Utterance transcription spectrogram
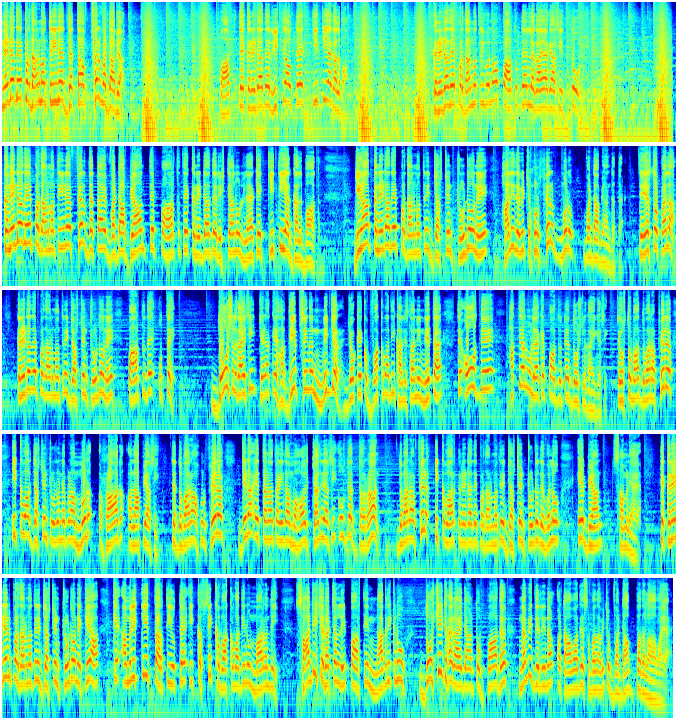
Canada ਦੇ ਪ੍ਰਧਾਨ ਮੰਤਰੀ ਨੇ ਦਿੱਤਾ ਫਿਰ ਵੱਡਾ ਬਿਆਨ। ਭਾਰਤ ਤੇ ਕੈਨੇਡਾ ਦੇ ਰਿਸ਼ਤਿਆਂ ਉੱਤੇ ਕੀਤੀ ਹੈ ਗੱਲਬਾਤ। ਕੈਨੇਡਾ ਦੇ ਪ੍ਰਧਾਨ ਮੰਤਰੀ ਵੱਲੋਂ ਭਾਰਤ ਉੱਤੇ ਲਗਾਇਆ ਗਿਆ ਸੀ ਦੋਸ਼। ਕੈਨੇਡਾ ਦੇ ਪ੍ਰਧਾਨ ਮੰਤਰੀ ਨੇ ਫਿਰ ਦਿੱਤਾ ਇਹ ਵੱਡਾ ਬਿਆਨ ਤੇ ਭਾਰਤ ਤੇ ਕੈਨੇਡਾ ਦੇ ਰਿਸ਼ਤਿਆਂ ਨੂੰ ਲੈ ਕੇ ਕੀਤੀ ਹੈ ਗੱਲਬਾਤ। ਜੀ ਹਾਂ, ਕੈਨੇਡਾ ਦੇ ਪ੍ਰਧਾਨ ਮੰਤਰੀ ਜਸਟਿਨ ਟਰੂਡੋ ਨੇ ਹਾਲ ਹੀ ਦੇ ਵਿੱਚ ਹੁਣ ਫਿਰ ਮੁੜ ਵੱਡਾ ਬਿਆਨ ਦਿੱਤਾ ਤੇ ਇਸ ਤੋਂ ਪਹਿਲਾਂ ਕੈਨੇਡਾ ਦੇ ਪ੍ਰਧਾਨ ਮੰਤਰੀ ਜਸਟਿਨ ਟਰੂਡੋ ਨੇ ਭਾਰਤ ਦੇ ਉੱਤੇ ਦੋਸ਼ ਲਗਾਏ ਸੀ, ਜਿਹੜਾ ਕਿ ਹਰਦੀਪ ਸਿੰਘ ਨਿੱਜਰ, ਜੋ ਕਿ ਇੱਕ ਵੱਖਵਾਦੀ ਖਾਲਿਸਤਾਨੀ ਨੇਤਾ ਹੈ, ਤੇ ਉਸ ਦੇ ਹੱਤਿਆ ਨੂੰ ਲੈ ਕੇ ਭਾਰਤ ਦੇ ਉੱਤੇ ਦੋਸ਼ ਲਗਾਏ ਗਏ ਸੀ। ਤੇ ਉਸ ਤੋਂ ਬਾਅਦ ਦੁਬਾਰਾ ਫਿਰ ਇੱਕ ਵਾਰ ਜਸਟਿਨ ਟਰੂਡੋ ਨੇ ਆਪਣਾ ਮੁੜ ਰਾਗ ਅਲਾਪਿਆ ਸੀ। ਤੇ ਦੁਬਾਰਾ ਹੁਣ ਫਿਰ ਜਿਹੜਾ ਇਹ ਤਣਾਤਣੀ ਦਾ ਮਾਹੌਲ ਚੱਲ ਰਿਹਾ ਸੀ, ਉਸ ਦੇ ਦੌਰਾਨ ਦੁਬਾਰਾ ਫਿਰ ਇੱਕ ਵਾਰ ਕੈਨੇਡਾ ਦੇ ਪ੍ਰਧਾਨ ਮੰਤਰੀ ਜਸਟਿਨ ਟਰੂਡੋ ਦੇ ਵੱਲੋਂ ਇਹ ਬਿਆਨ ਸਾਹਮਣੇ ਆਇਆ। ਤੇ ਕੈਨੇਡੀਅਨ ਪ੍ਰਧਾਨ ਮੰਤਰੀ ਜਸਟਿਨ ਟਰੂਡੋ ਨੇ ਕਿਹਾ ਕਿ ਅਮਰੀਕੀ ਧਰਤੀ ਉੱਤੇ ਇੱਕ ਸਿੱਖ ਵੱਖਵਾਦੀ ਨੂੰ ਮਾਰਨ ਦੀ ਸਾਜ਼ਿਸ਼ ਰਚਣ ਲਈ ਭਾਰਤੀ ਨਾਗਰਿਕ ਨੂੰ ਦੋਸ਼ੀ ਠਹਿਰਾਏ ਜਾਣ ਤੋਂ ਬਾਅਦ ਨਵੀਂ ਦਿੱਲੀ ਨਾਲ ਓਟਾਵਾ ਦੇ ਸਬੰਧਾਂ ਵਿੱਚ ਵੱਡਾ ਬਦਲਾਅ ਆਇਆ ਹੈ।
